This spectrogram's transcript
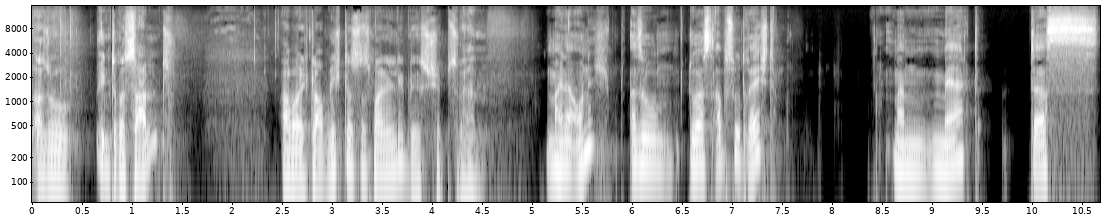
also interessant, aber ich glaube nicht, dass es meine Lieblingschips werden. Meine auch nicht. Also, du hast absolut recht. Man merkt, dass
